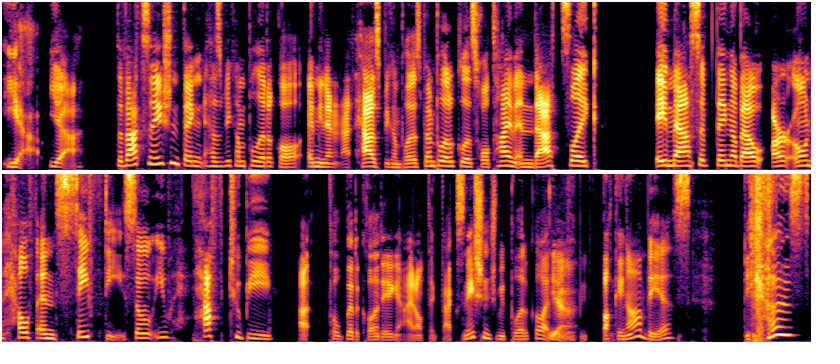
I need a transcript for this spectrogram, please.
Yeah. Yeah. The vaccination thing has become political. I mean, it has become political. It's been political this whole time. And that's like a massive thing about our own health and safety. So you have to be uh, political in dating. I don't think vaccination should be political. I think it would be fucking obvious because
